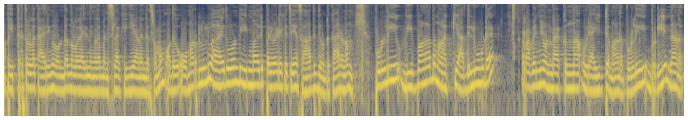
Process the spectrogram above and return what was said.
അപ്പോൾ ഇത്തരത്തിലുള്ള കാര്യങ്ങളുണ്ടെന്നുള്ള കാര്യം നിങ്ങളെ മനസ്സിലാക്കുകയാണ് എന്റെ ശ്രമം. അത് ഒമർ ലുലു ആയതുകൊണ്ട് ഇമാതിരി പരിപാടിയൊക്കെ ചെയ്യാൻ സാധ്യതയുണ്ട്. കാരണം പുള്ളി വിവാദമാക്കി അതിലൂടെ റവന്യൂ ഉണ്ടാക്കുന്ന ഒരു ഐറ്റമാണ് പുള്ളി ബ്രില്യന്റ് ആണ്.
